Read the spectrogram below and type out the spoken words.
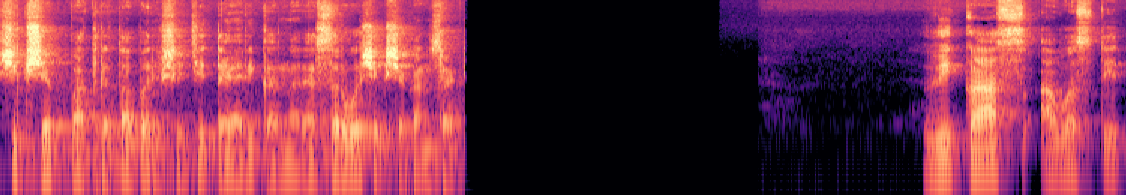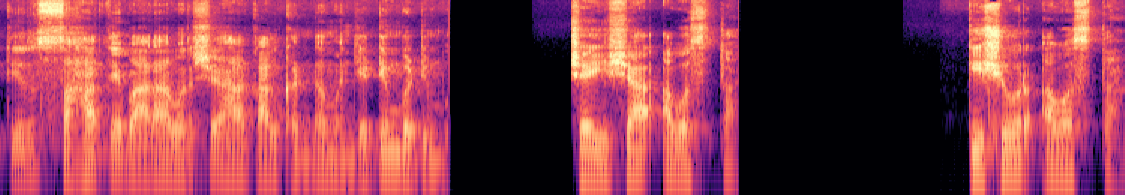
शिक्षक पात्रता परीक्षेची तयारी करणाऱ्या सर्व शिक्षकांसाठी. विकास अवस्थेतील सहा ते बारा वर्ष हा कालखंड म्हणजे टिंबटिंब. शैशा अवस्था. किशोर अवस्था.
